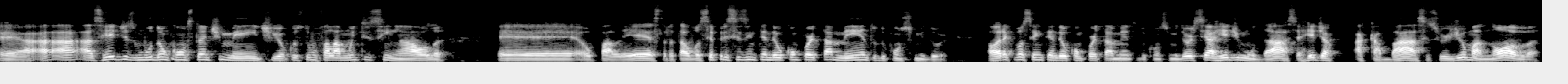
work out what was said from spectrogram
É, a, as redes mudam constantemente. Eu costumo falar muito isso em aula, é, ou palestra, tal. Você precisa entender o comportamento do consumidor. A hora que você entender o comportamento do consumidor, se a rede mudar, se a rede acabar, se surgir uma nova,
